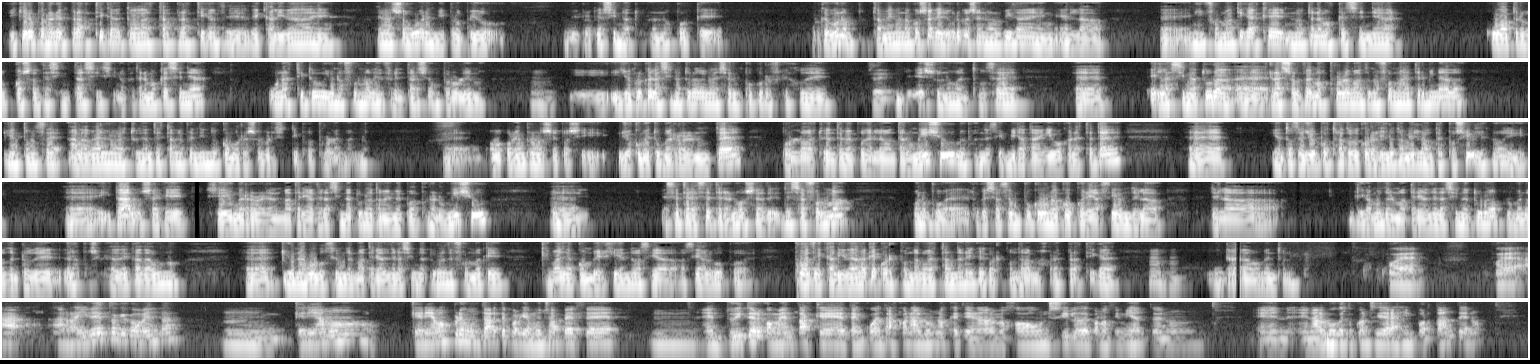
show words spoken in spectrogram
y quiero poner en práctica todas estas prácticas de, calidad en, el software en mi propio mi propia asignatura, ¿no? Porque, porque bueno, también una cosa que yo creo que se nos olvida en, en la eh, en informática es que no tenemos que enseñar cuatro cosas de sintaxis, sino que tenemos que enseñar una actitud y una forma de enfrentarse a un problema. Mm. Y, yo creo que la asignatura debe ser un poco reflejo de, eso, ¿no? Entonces, eh, en la asignatura eh, resolvemos problemas de una forma determinada y entonces a la vez los estudiantes están aprendiendo cómo resolver ese tipo de problemas, ¿no? Eh, como por ejemplo, no sé, pues si yo cometo un error en un test, pues los estudiantes me pueden levantar un issue, me pueden decir, mira, te has equivocado en este test, y entonces yo pues trato de corregirlo también lo antes posible, ¿no? Y, eh, y tal. O sea que si hay un error en el material de la asignatura también me puedo poner un issue, eh, etcétera, etcétera, ¿no? O sea, de, esa forma, bueno, pues lo que se hace es un poco una co-creación de la, de la, digamos, del material de la asignatura, por lo menos dentro de, las posibilidades de cada uno, eh, y una evolución del material de la asignatura de forma que, vaya convergiendo hacia, hacia algo, pues, pues de calidad que corresponda a los estándares y que corresponda a las mejores prácticas en cada momento, ¿no? Pues pues a, raíz de esto que comentas, mm, queríamos, queríamos preguntarte, porque muchas veces mm, en Twitter comentas que te encuentras con alumnos que tienen a lo mejor un silo de conocimiento en, un, en, algo que tú consideras importante, ¿no?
